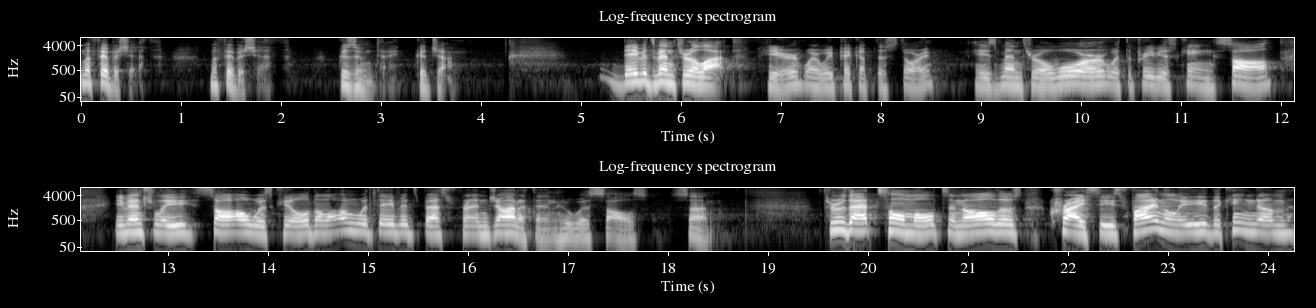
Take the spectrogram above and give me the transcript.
Mephibosheth. Mephibosheth. Gesundheit. Good job. David's been through a lot here where we pick up this story. He's been through a war with the previous king, Saul. Eventually, Saul was killed along with David's best friend, Jonathan, who was Saul's son. Through that tumult and all those crises, finally the kingdom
